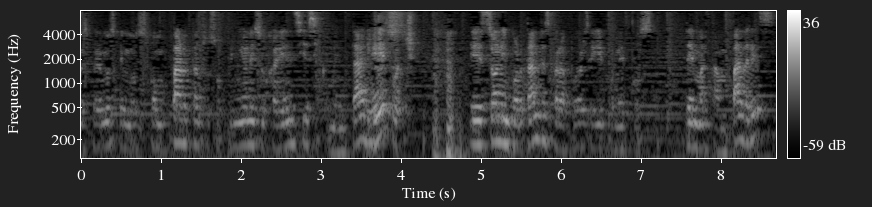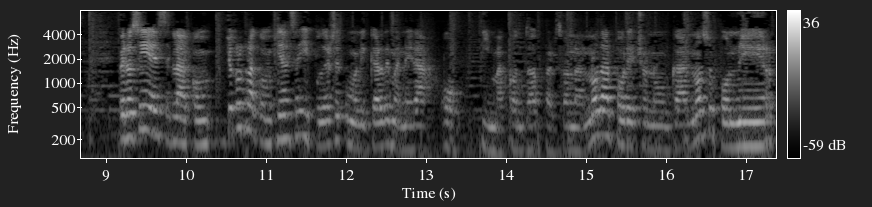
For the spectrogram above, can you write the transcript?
esperemos que nos compartan sus opiniones, sugerencias y comentarios. Eso, Eh, son importantes para poder seguir con estos temas tan padres. Pero sí es la yo creo que la confianza y poderse comunicar de manera óptima con toda persona, no dar por hecho nunca, no suponer,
